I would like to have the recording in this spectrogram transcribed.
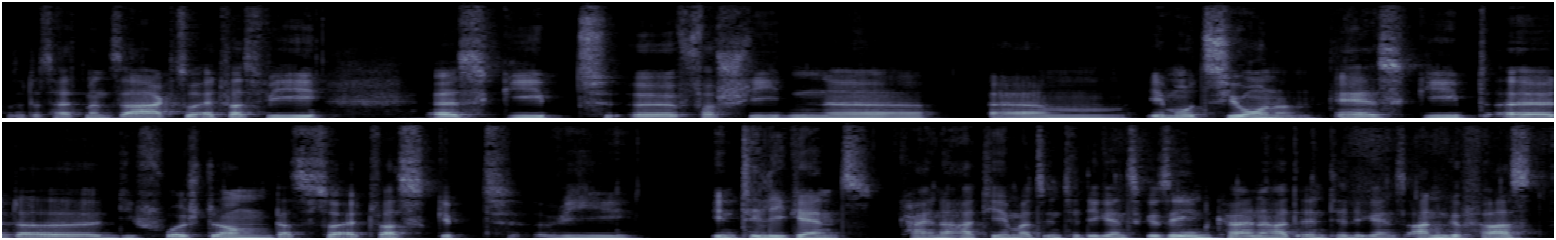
Also das heißt, man sagt so etwas wie, es gibt äh, verschiedene ähm, Emotionen. Es gibt äh, die Vorstellung, dass es so etwas gibt wie Intelligenz. Keiner hat jemals Intelligenz gesehen, keiner hat Intelligenz angefasst.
